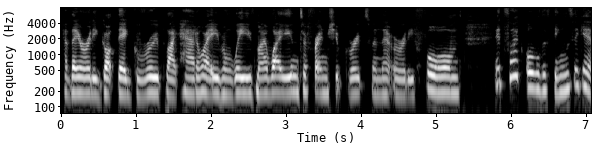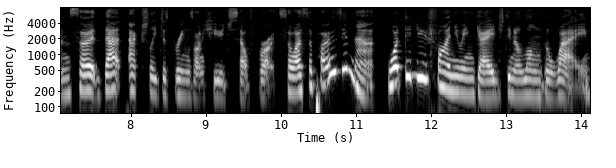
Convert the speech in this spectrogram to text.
Have they already got their group? Like, how do I even weave my way into friendship groups when they're already formed? It's like all the things again. So that actually just brings on huge self growth. So I suppose in that, what did you find you engaged in along the way?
